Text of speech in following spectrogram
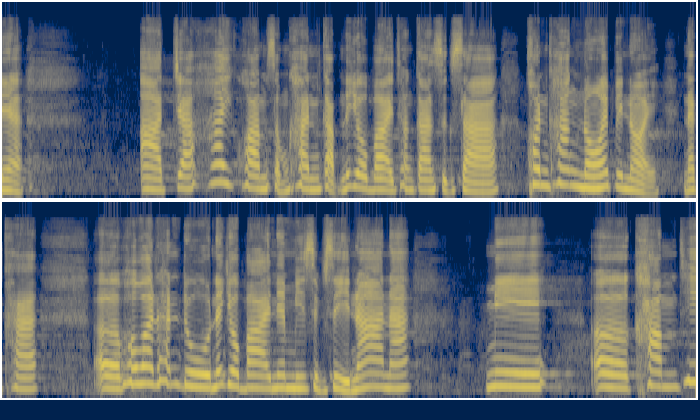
เนี่ยอาจจะให้ความสำคัญกับนโยบายทางการศึกษาค่อนข้างน้อยไปหน่อยนะคะเเพราะว่าท่านดูนโยบายเนี่ยมี 14 หน้านะมีคำที่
